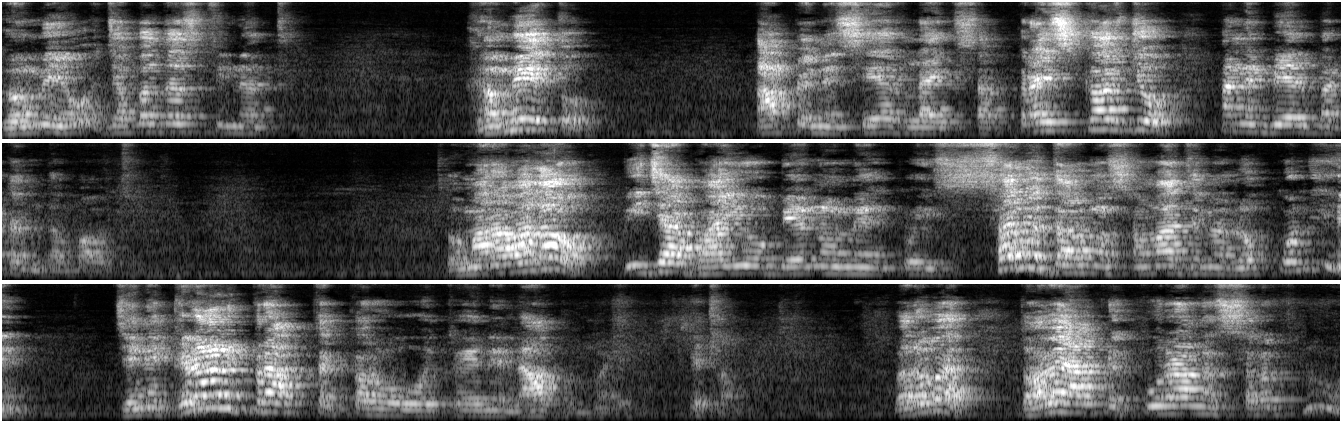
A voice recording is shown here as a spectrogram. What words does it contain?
ગમે હો, જબરદસ્તી નથી. ગમે તો આપ એને શેર લાઈક સબસ્ક્રાઇબ કરજો અને બેલ બટન દબાવજો. તો મારા વાલાઓ, બીજા ભાઈઓ, બહેનોને કોઈ સર્વધર્મ સમાજના લોકોને જેને જ્ઞાન પ્રાપ્ત કરવો હોય તો એને લાભ મળે. એટલા. બરોબર? તો હવે આપણે કુરાન શરફનું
